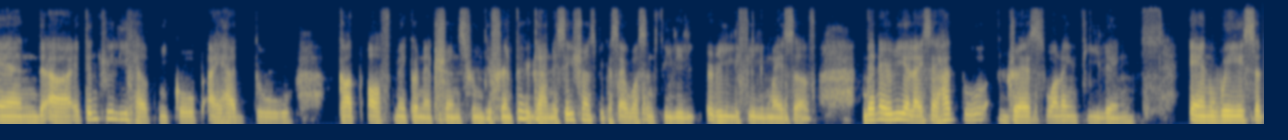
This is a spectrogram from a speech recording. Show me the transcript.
And uh, it didn't really help me cope. I had to cut off my connections from different organizations because I wasn't feeling really feeling myself. Then I realized I had to address what I'm feeling and ways that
